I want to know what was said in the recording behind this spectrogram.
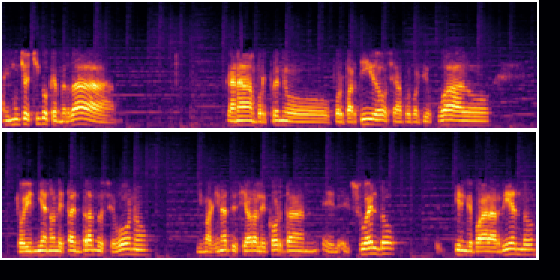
hay muchos chicos que en verdad ganaban por premio por partido, o sea, por partido jugado, que hoy en día no le está entrando ese bono. Imagínate si ahora le cortan el, sueldo, tienen que pagar arriendo,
